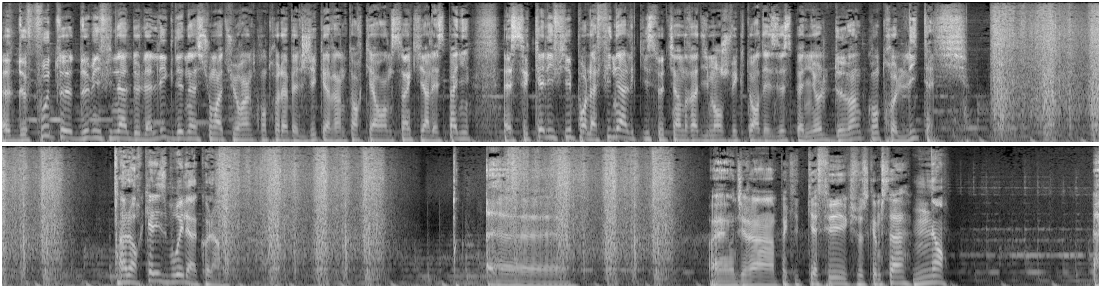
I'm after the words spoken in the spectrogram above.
euh, de foot demi-finale de la Ligue des Nations à Turin contre la Belgique à 20h45. Hier, l'Espagne s'est qualifiée pour la finale qui se tiendra dimanche. Victoire des Espagnols 2-1 contre l'Italie. Alors, quel est ce bruit-là, Colin Euh... Ouais, on dirait un paquet de café, quelque chose comme ça. Non. Euh,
